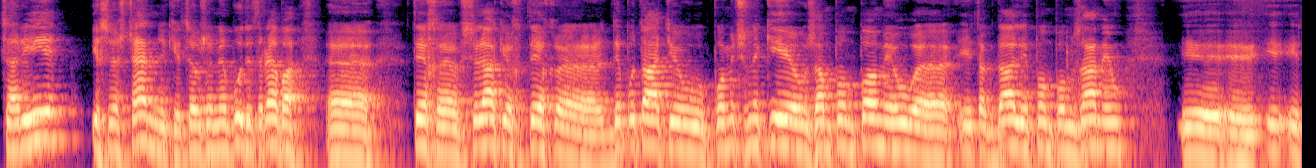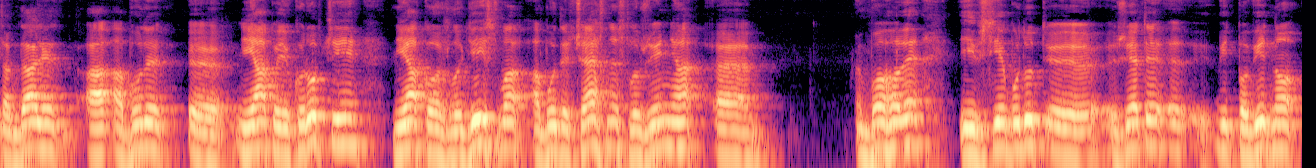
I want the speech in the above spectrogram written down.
Царі і священники. Це вже не буде треба. Е, тих е, всіляких тих е, депутатів, помічників, зампомпомів е, і так далі, помпомзамів. і, і, і, так далі. А, а буде ніякої корупції, ніякого злодійства, а буде чесне служіння Богові, і всі будуть е, жити відповідно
